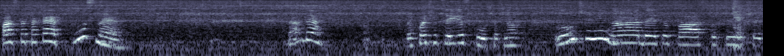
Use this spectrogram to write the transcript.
паста такая вкусная. Правда? Что хочется ее скушать, но лучше не надо эту пасту кушать.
